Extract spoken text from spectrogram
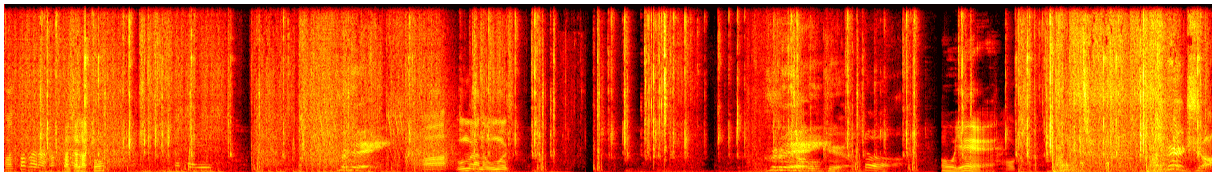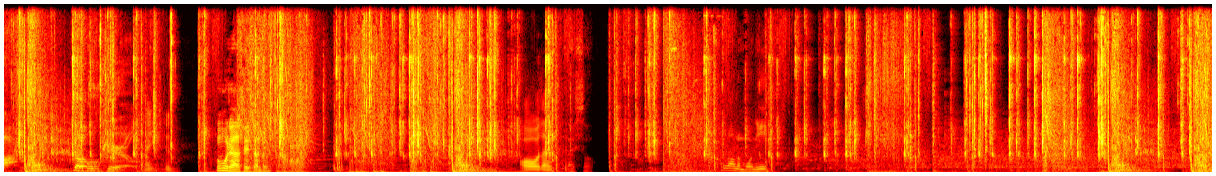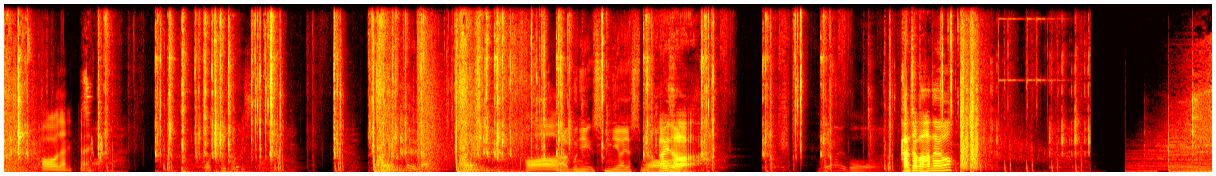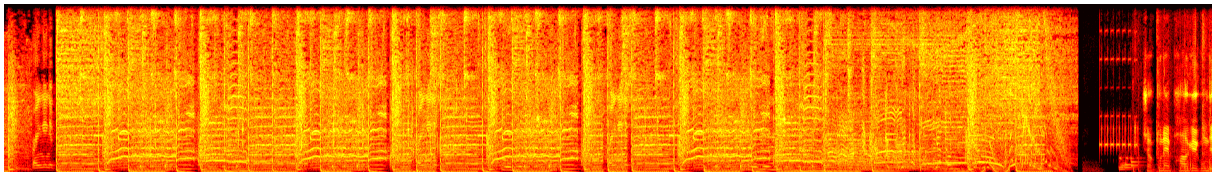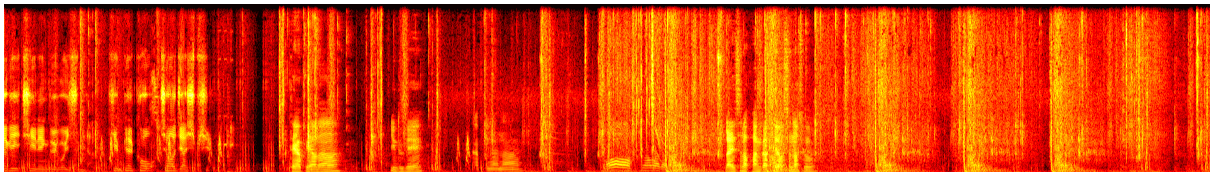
하나, 각박 반 잘랐고 각박 일. 아 우물 하나 우물. 저, 오예 어. 나이스 우물이 하나 더 있었는데 어 나이스 나이스. 콜라는 뭐니? 어 나이스 나이스 어떻게 좋겠어 1등인가? 어 아군이 승리하였습니다. 와. 나이스 뭐야, 이거. 간짜박 하나요? 파괴 공작이 진행되고 있습니다. 기필코 저지하십시오. 대학비 하나 이 두개 가핑 하나 어, 스나 맞아. 라인 스나 반 같아요 스나수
